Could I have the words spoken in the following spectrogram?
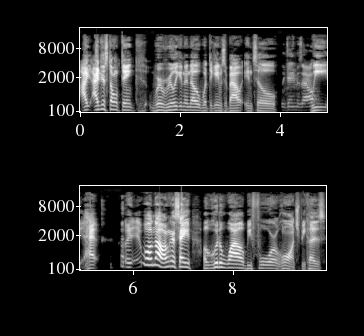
I I just don't think we're really gonna know what the game's about until The game is out. we have. well, no, I'm gonna say a little while before launch because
